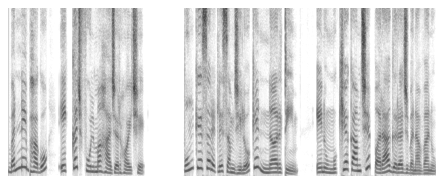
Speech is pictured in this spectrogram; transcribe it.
બંને ભાગો એક જ ફૂલમાં હાજર હોય છે. પુંકેસર એટલે સમજી લો કે નર ટીમ. એનું મુખ્ય કામ છે પરાગરજ બનાવવાનું.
